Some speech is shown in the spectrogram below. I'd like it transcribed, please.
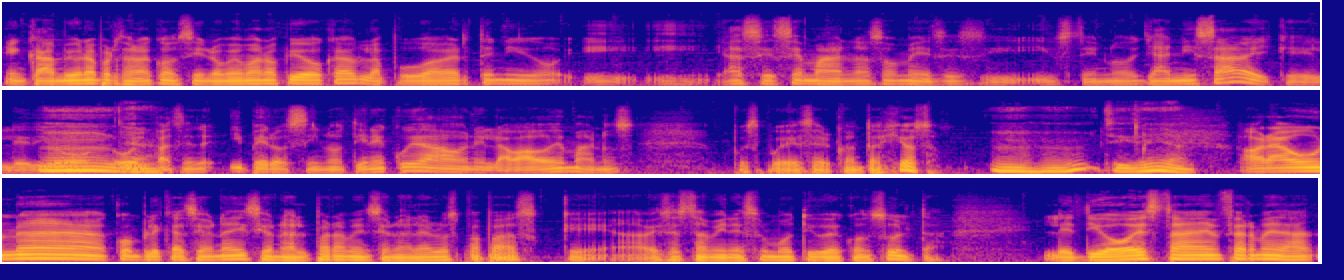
En cambio, una persona con síndrome de mano la pudo haber tenido y, hace semanas o meses y, usted no ya ni sabe que le dio mm, o el paciente, y, pero si no tiene cuidado en el lavado de manos, pues puede ser contagioso. Sí, señor. Ahora, una complicación adicional para mencionarle a los papás, que a veces también es un motivo de consulta. Les dio esta enfermedad,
